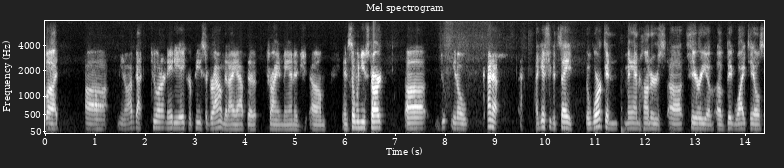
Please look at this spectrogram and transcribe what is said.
but uh, you know, I've got 280 acre piece of ground that I have to try and manage. Um, and so when you start, uh, do, you know, kind of, I guess you could say the working man hunters uh, theory of, of big whitetails,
